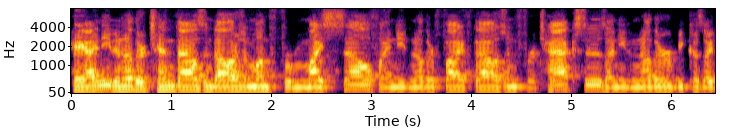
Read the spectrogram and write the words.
hey, I need another ten thousand dollars a month for myself. I need another five thousand for taxes. I need another because I,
